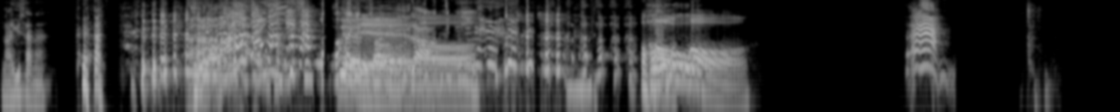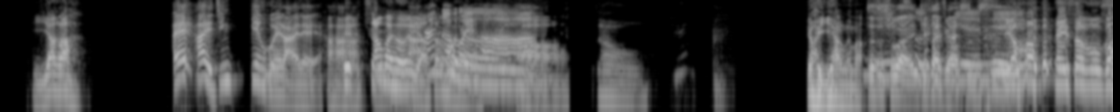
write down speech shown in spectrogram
拿雨伞啊？我很对别啦了。哦，好痛！啊！一样啦，哎，他已经变回来嘞，哈哈三回合而已啊，三个回合。合而哦，哦，要一样的嘛？这次出来就代表是不是有 黑色目光，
